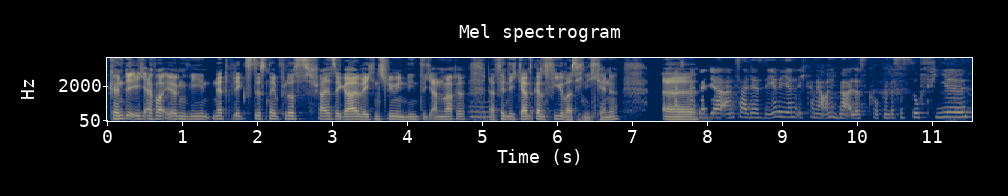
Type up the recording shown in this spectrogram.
könnte ich einfach irgendwie Netflix, Disney Plus, scheißegal, welchen Streamingdienst ich anmache. Mhm. Da finde ich ganz, ganz viel, was ich nicht kenne. Also äh, bei der Anzahl der Serien, ich kann ja auch nicht mehr alles gucken. Das ist so viel.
